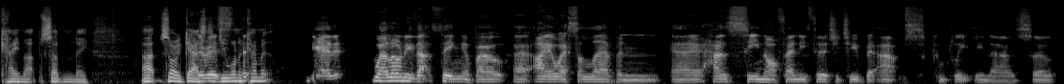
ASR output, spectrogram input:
came up suddenly. Uh, sorry, Gaz, did you want to come in? Yeah, th- well, only that thing about uh, iOS 11 uh, has seen off any 32-bit apps completely now. So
